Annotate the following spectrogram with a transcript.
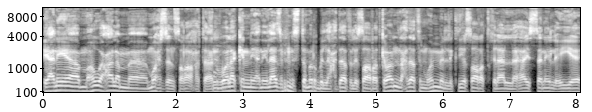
يعني هو عالم آه، محزن صراحة ولكن يعني لازم نستمر بالأحداث اللي صارت. كمان من الأحداث المهمة اللي كثير صارت خلال هاي السنة اللي هي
